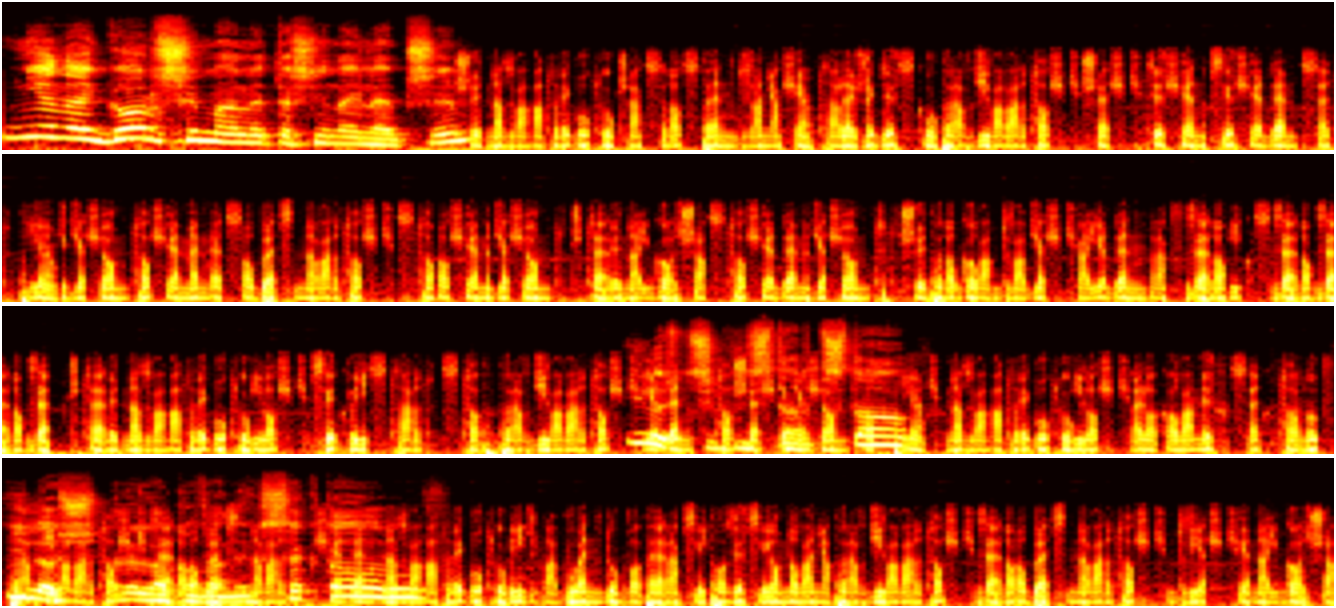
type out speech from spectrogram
nie najgorszym, ale też nie najlepszym. 3. Nazwa atrybutu czas rozpędzania się talerzy dysku? Prawdziwa wartość 6758 ms obecna wartość 184 najgorsza 173 progowa 21 RAW 0 x 0 0 0 4 nazwa atrybutu ilość cykli start stop. Prawdziwa wartość Ilość 1 cykli start, 165 nazwa atrybutu ilość alokowanych sektorów. Prawdziwa Ilość wartość 0 relokowanych obecna wartość sektorów. 7 nazwa atrybutu liczba błędów operacji pozycjonowania. Prawdziwa wartość 0 obecna wartość 200 najgorsza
